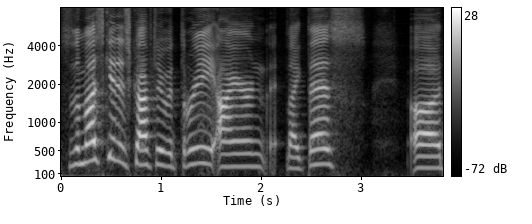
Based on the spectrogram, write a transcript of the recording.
So the musket is crafted with three iron, like this, uh,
